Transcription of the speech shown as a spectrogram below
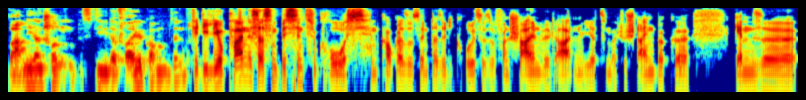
Warten die dann schon, bis die wieder freigekommen sind? Für die Leoparden ist das ein bisschen zu groß. Im Kaukasus sind also die Größe so von Schalenwildarten wie zum Beispiel Steinböcke, Gämse,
